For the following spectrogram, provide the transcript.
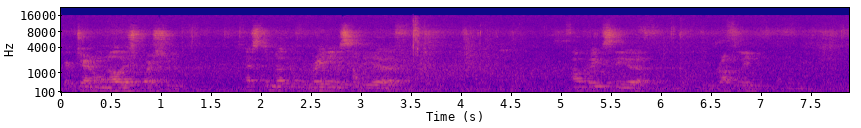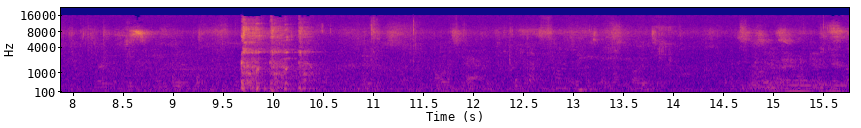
quick general knowledge question. Estimate of the radius of the Earth. How big is the Earth, roughly? See if anyone gives me a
